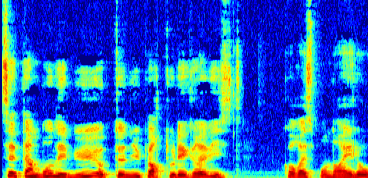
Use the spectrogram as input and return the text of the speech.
C'est un bon début obtenu par tous les grévistes. Correspondant Hello.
